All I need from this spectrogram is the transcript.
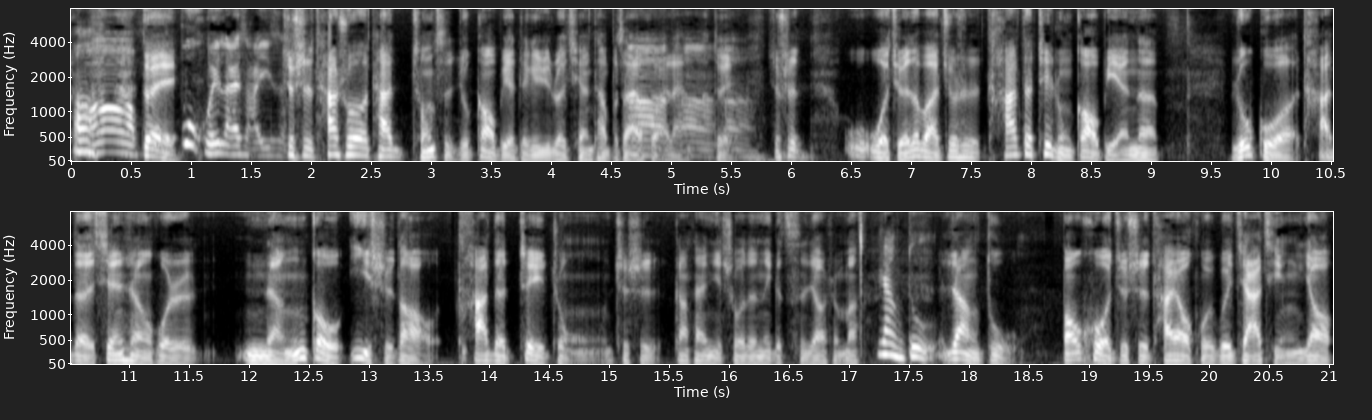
哦，对不回来啥意思？就是她说她从此就告别这个娱乐圈，她不再回来。对啊啊啊，就是我我觉得吧，就是她的这种告别呢，如果她的先生或者能够意识到她的这种，就是刚才你说的那个词叫什么让渡，让渡，包括就是她要回归家庭，要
